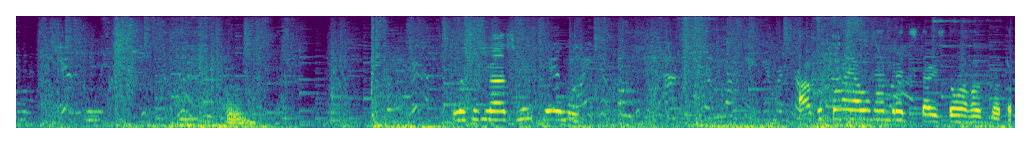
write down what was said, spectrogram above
Ano si classmate ko ano? Abot pa kaya 100 stars tong account na to.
